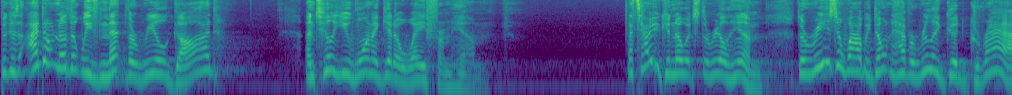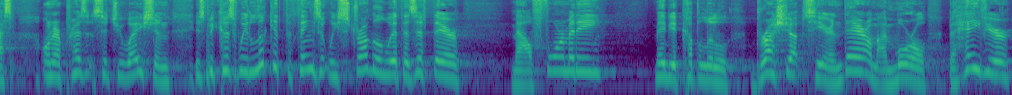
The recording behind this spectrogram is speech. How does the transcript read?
Because I don't know that we've met the real God until you want to get away from Him. That's how you can know it's the real Him. The reason why we don't have a really good grasp on our present situation is because we look at the things that we struggle with as if they're malformity, maybe a couple little brush ups here and there on my moral behavior.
